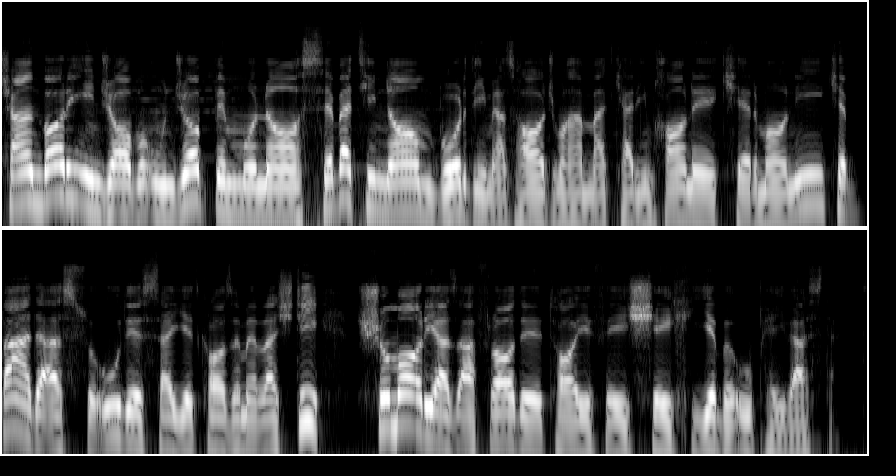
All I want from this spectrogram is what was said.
چند باری اینجا و اونجا به مناسبتی نام بردیم از حاج محمد کریم خان کرمانی که بعد از صعود سید کازم رشتی شماری از افراد طایفه شیخیه به او پیوستند.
